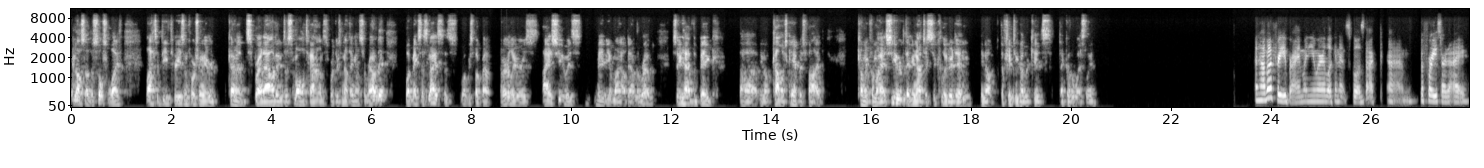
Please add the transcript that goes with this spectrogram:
and also the social life. Lots of D3s, unfortunately, are kind of spread out into small towns where there's nothing else around it. What makes us nice is what we spoke about earlier is ISU is maybe a mile down the road. So you have the big, uh, you know, college campus vibe coming from ISU that you're not just secluded in, you know, the 1,500 kids that go to Wesleyan. And how about for you, Bryan, when you were looking at schools back um, before you started I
